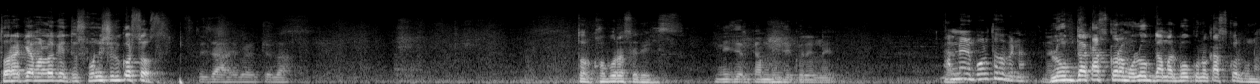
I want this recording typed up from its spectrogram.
তোরা কি আমার লগে দুশ্মনী শুরু করছস? তুই যা এবারে যা। তোর খবর আছে দেখিস। নিজের কাম নিজে করে নে। আপনার বলতে হবে না। লোক দা কাজ করামো লোক দা আমার বউ কোনো কাজ করব না।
